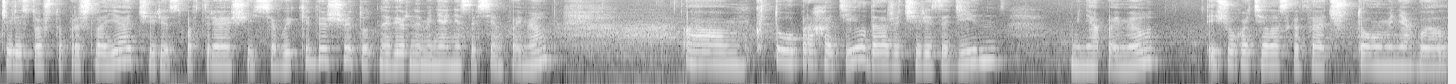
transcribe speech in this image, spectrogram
через то, что прошла я, через повторяющиеся выкидыши. Тут, наверное, меня не совсем поймет. Кто проходил даже через один, меня поймет. Еще хотела сказать, что у меня был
